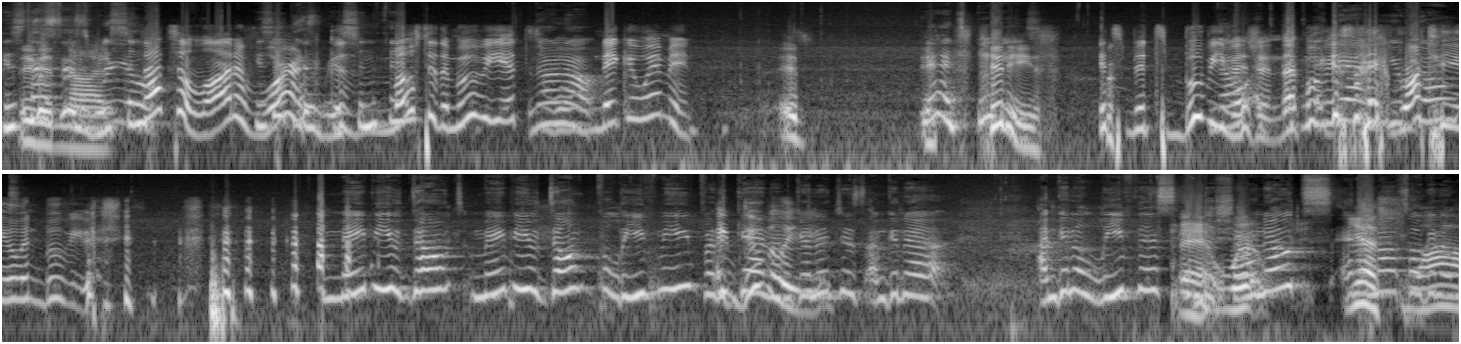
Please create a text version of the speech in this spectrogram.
Is They this did not. recent? That's a lot of Is work because most of the movie it's No, no. naked women. It, Yeah, it's titties. boobies. It's it's booby No, vision. a- That movie is like brought to don't- you in booby vision. maybe you don't maybe you don't believe me but I do again believe i'm gonna you. just i'm gonna i'm gonna leave this Yeah, in the show notes and yes. i'm also Wow. gonna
